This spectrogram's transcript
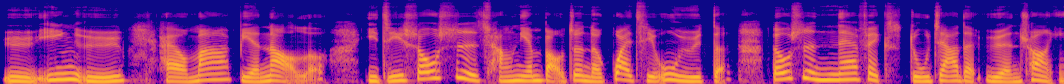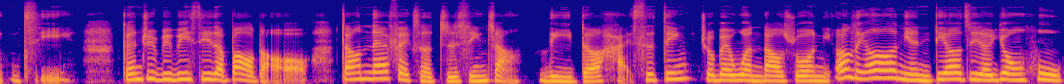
语音鱼》，还有《妈别闹了》，以及收视常年保证的《怪奇物语》等，都是 Netflix 独家的原创影集。根据 BBC 的报道哦，当 Netflix 的执行长李德海斯汀就被问到说：“你二零二二年你第二季的用户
